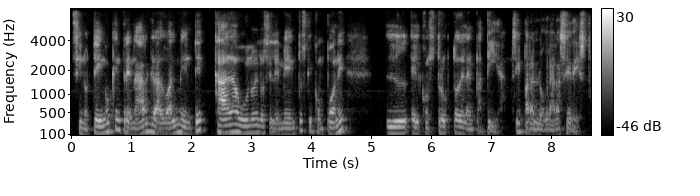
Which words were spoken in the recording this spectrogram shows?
sino tengo que entrenar gradualmente cada uno de los elementos que compone el, el constructo de la empatía, ¿sí? Para lograr hacer esto.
